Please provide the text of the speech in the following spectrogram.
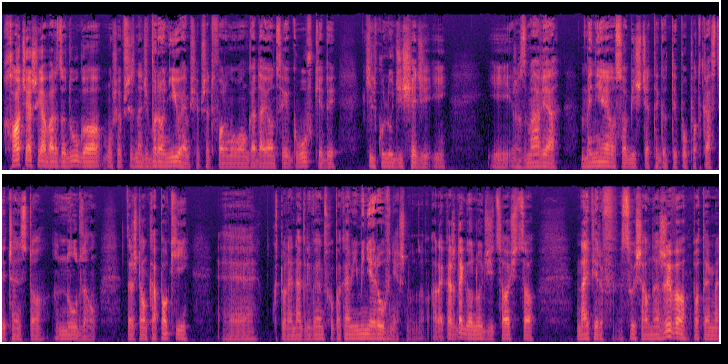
Chociaż ja bardzo długo, muszę przyznać, broniłem się przed formułą gadających głów, kiedy kilku ludzi siedzi i, i rozmawia. Mnie osobiście tego typu podcasty często nudzą. Zresztą kapoki, e, które nagrywałem z chłopakami, mnie również nudzą. Ale każdego nudzi coś, co najpierw słyszał na żywo, potem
